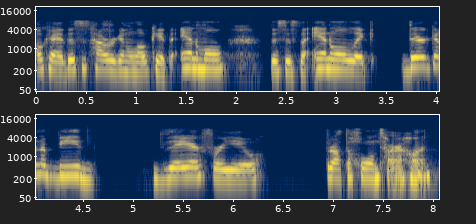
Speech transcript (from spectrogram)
okay, this is how we're gonna locate the animal. This is the animal. Like they're gonna be there for you throughout the whole entire hunt.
